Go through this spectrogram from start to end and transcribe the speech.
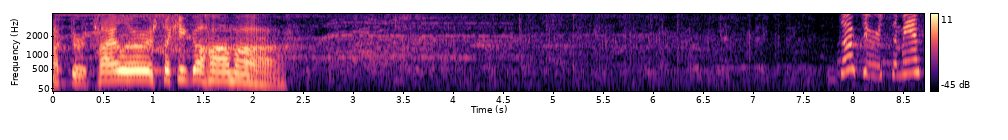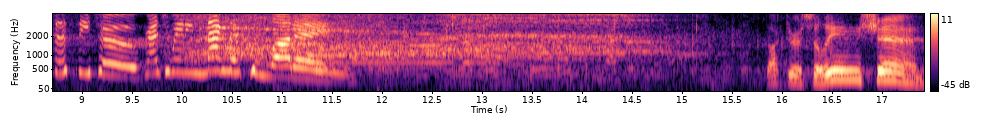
Dr. Tyler Sekigahama. Dr. Samantha Cito, graduating magna cum laude. Dr. Celine Shen.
